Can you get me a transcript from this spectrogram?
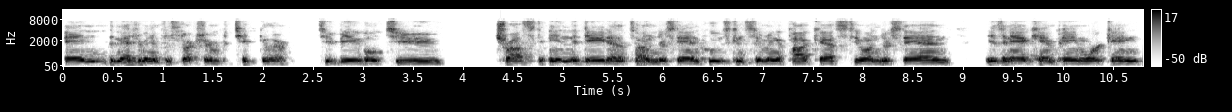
and the measurement infrastructure in particular to be able to trust in the data to understand who's consuming a podcast, to understand is an ad campaign working?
